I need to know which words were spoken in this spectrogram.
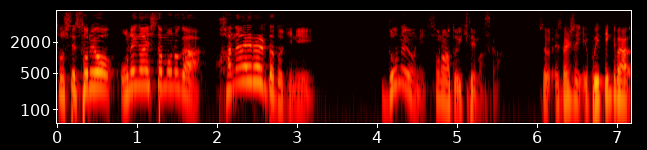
そしてそれをお願いしたものが叶えられた時にどのようにその後生きていますか So especially if we think about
